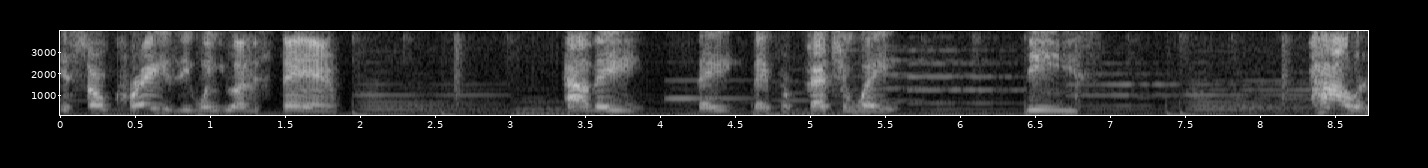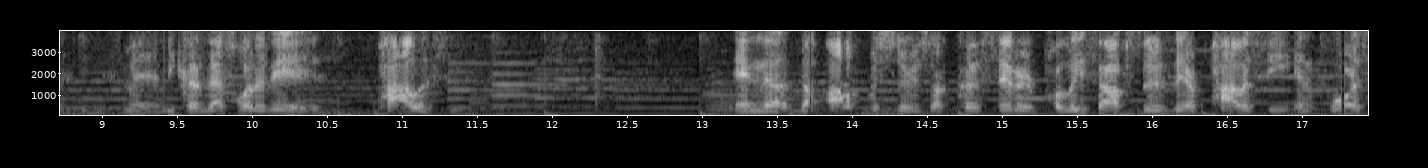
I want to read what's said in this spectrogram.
it's so crazy when you understand how they they they perpetuate these policies, man, because that's what it is, policy. And the, the officers are considered police officers, they're policy enforcers.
